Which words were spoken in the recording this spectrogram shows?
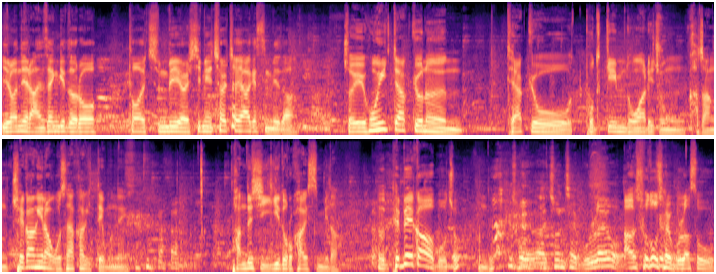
이런 일 안 생기도록 더 준비 열심히 철저히 하겠습니다. 저희 홍익대학교는 대학교 보드게임 동아리 중 가장 최강이라고 생각하기 때문에 반드시 이기도록 하겠습니다. 패배가 뭐죠? 근데? 전잘 몰라요. 아 저도 잘 몰라서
